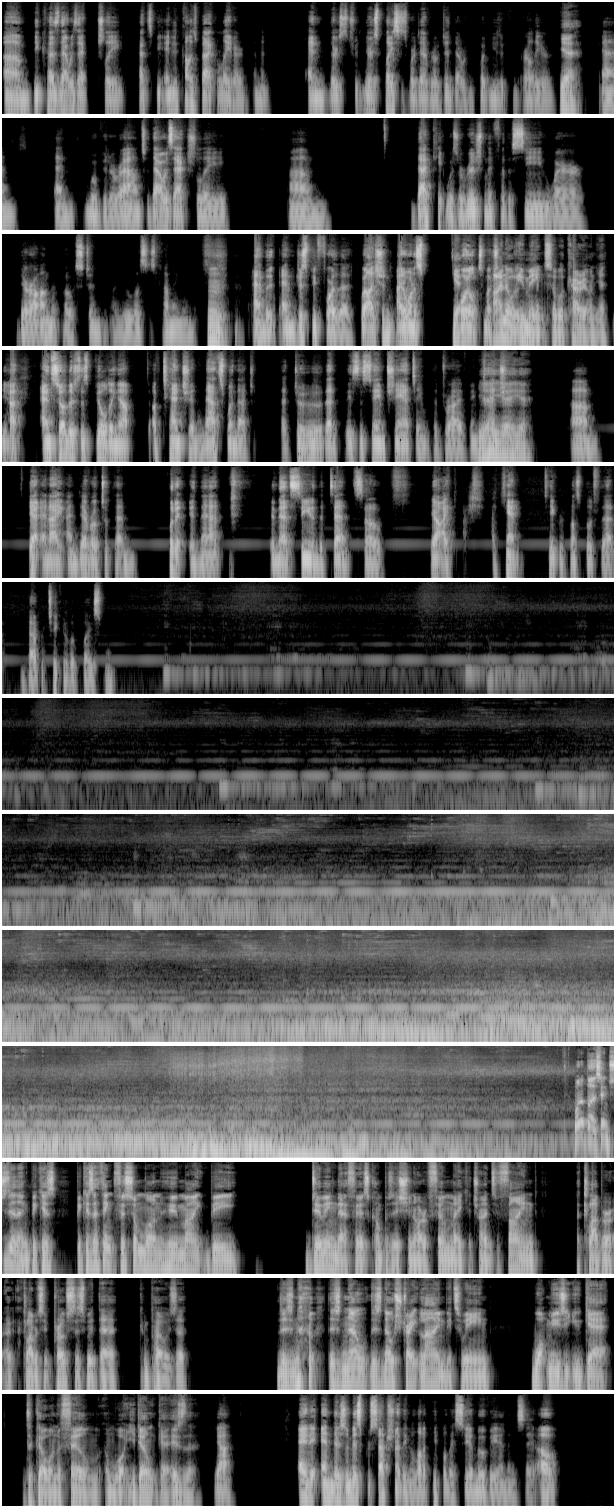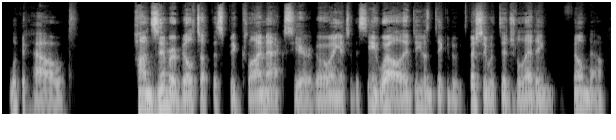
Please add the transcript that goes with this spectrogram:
um, because that was actually that's and it comes back later, and then and there's there's places where Devereux did that where he put music from earlier yeah, and and moved it around. So that was actually um, that kit was originally for the scene where they're on the post and you know, Euless is coming and Hmm. and the, and just before the well, I shouldn't I don't want to Yeah. spoil too much. I know what you mean. So we'll carry on. Yeah, yeah, and so there's this building up of tension, and that's when that that that is the same chanting with the driving yeah, tension. yeah, yeah. Um, yeah, and I and Devereux took that and put it in that in that scene in the tent. So yeah, I I can't take responsibility for that that particular placement. But it's interesting then because because I think for someone who might be doing their first composition or a filmmaker trying to find a, collabor- a collaborative process with their composer, there's no there's no there's no straight line between what music you get to go on a film and what you don't get, is there? Yeah, and and there's a misperception. I think a lot of people they see a movie and they say, "Oh, look at how." Hans Zimmer built up this big climax here going into the scene. Well, it, he doesn't take into, especially with digital editing film now,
